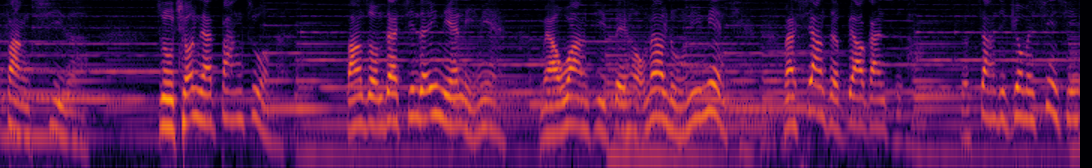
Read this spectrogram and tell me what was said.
放弃了。主求你来帮助我们，帮助我们在新的一年里面，我们要忘记背后，我们要努力面前，我们要向着标杆直跑。求上帝给我们信心，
